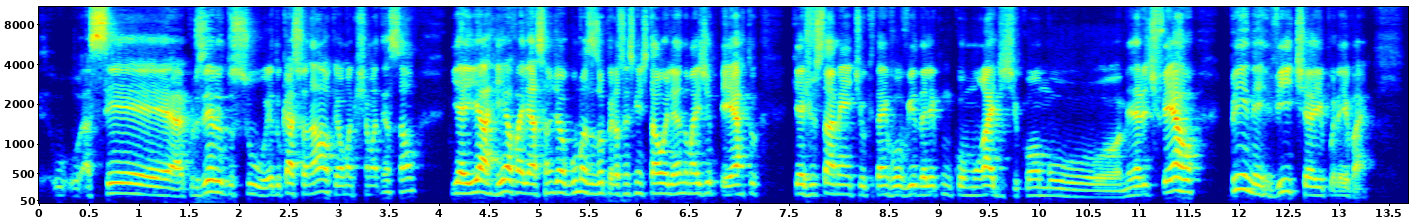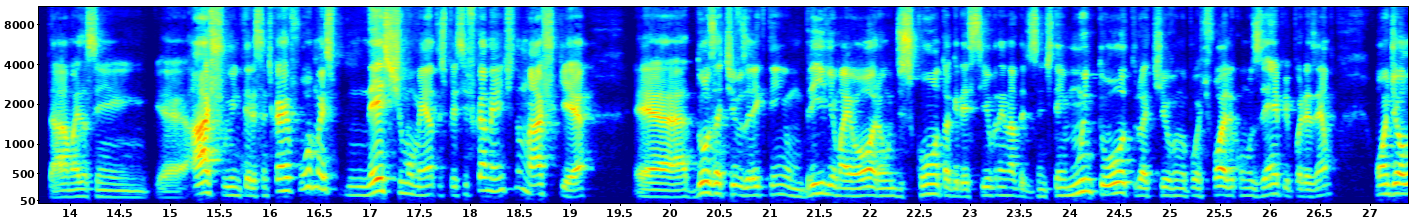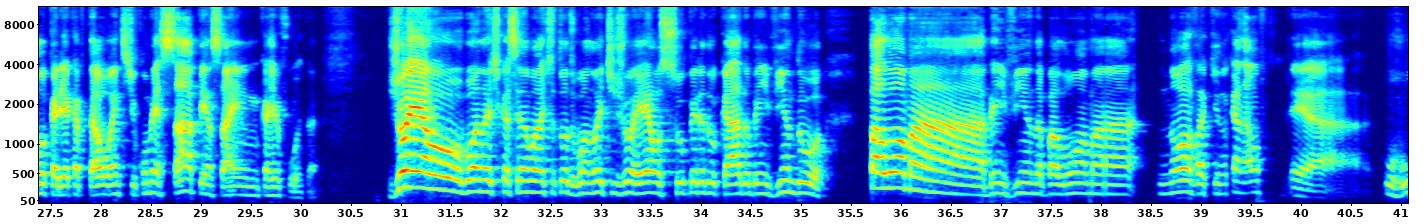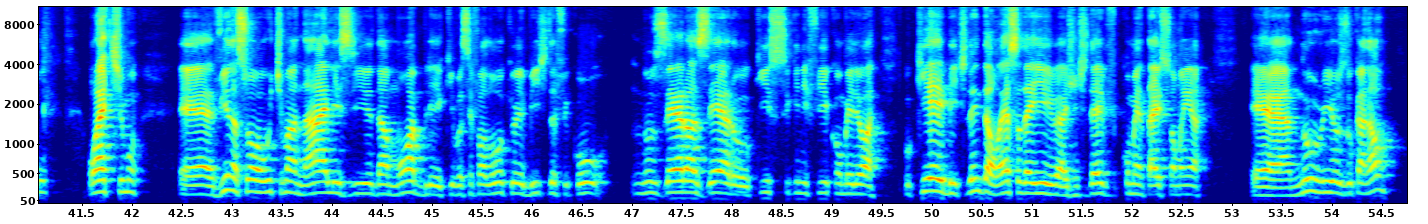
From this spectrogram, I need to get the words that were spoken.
a, C, a Cruzeiro do Sul Educacional, que é uma que chama atenção, e aí a reavaliação de algumas das operações que a gente está olhando mais de perto, que é justamente o que está envolvido ali com commodity, como minério de ferro, Priner, Vitia e por aí vai. Tá? Mas assim, é, acho interessante Carrefour, mas neste momento especificamente, não acho que é, é dos ativos ali que tem um brilho maior, um desconto agressivo, nem nada disso. A gente tem muito outro ativo no portfólio, como o Zemp, por exemplo, onde eu alocaria capital antes de começar a pensar em Carrefour. Tá? Joel, boa noite, Cassiano, boa noite a todos. Boa noite, Joel, super educado, bem-vindo. Paloma, bem-vinda, Paloma, nova aqui no canal. É, uhul, ótimo. É, vi na sua última análise da Mobile que você falou que o EBITDA ficou no 0 a 0. O que isso significa, ou melhor, o que é EBITDA? Então, essa daí a gente deve comentar isso amanhã é, no Reels do canal,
